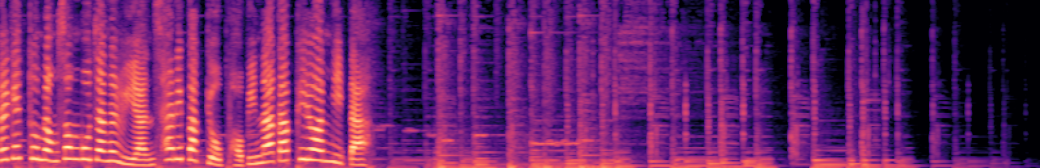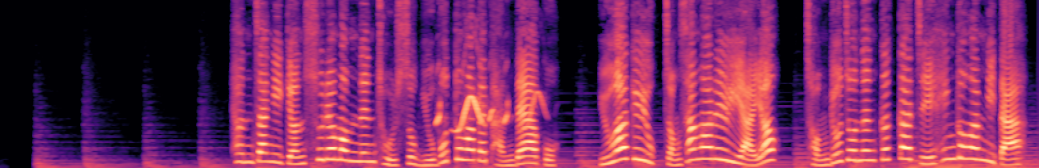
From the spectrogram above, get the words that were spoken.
회계투명 성 보장을 위한 사립학교 법인화가 필요합니다. 현장 의견 수렴 없는 졸속 유보 통합에 반대하고 유아교육 정 상화를 위하여 정교조는 끝까지 행동합니다.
